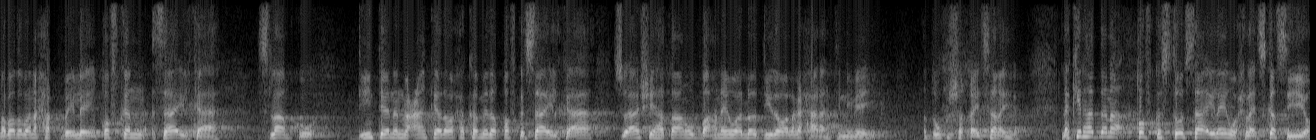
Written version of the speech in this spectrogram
labadabana xaq bay leeyihiin qofkan saa'ilka ah islaamku diinteennan macaankeeda waxaa ka mid a qofka saa'ilka ah su'aashii haddaan u baahnayn waa loo diido waa laga xaaraantinimeeyey. Hadduu ku shaqaysanayo. Laakiin haddana qof kastoo saa'ila in wax la yska siiyo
